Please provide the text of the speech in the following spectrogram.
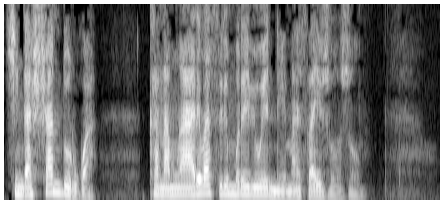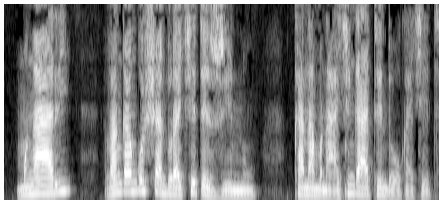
chingashandurwa kana mwari vasiri murevi wenhema saizvozvo. Mwari vangangoshandura chete zvinhu kana munhu achinge atendeuka chete.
